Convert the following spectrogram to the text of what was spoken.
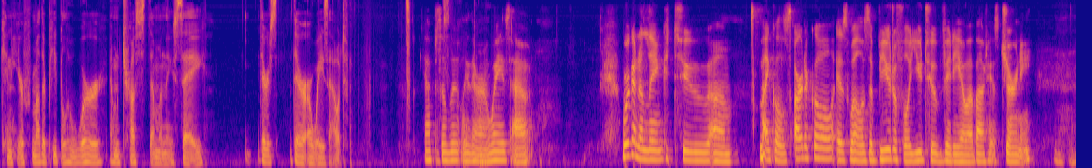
can hear from other people who were and trust them when they say, "There's there are ways out." Absolutely, there are ways out. We're going to link to um, Michael's article as well as a beautiful YouTube video about his journey. Mm-hmm.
